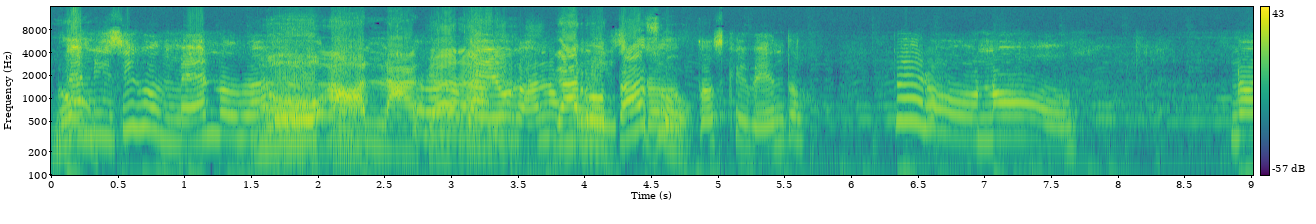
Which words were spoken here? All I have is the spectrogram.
de mis hijos menos, ¿verdad? No, a la caraña. yo gano Garrotazo. mis productos que vendo. Pero no no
